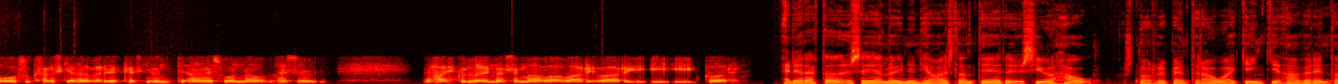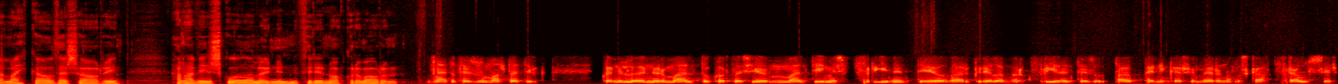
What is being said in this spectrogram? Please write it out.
og svo kannski að það verði kannski undir aðeins svona á þessu hækkun launa sem var, var í, í, í goðarinn. En er eftir að segja að launin hjá Æslandi er síu há? Snorri bendur á að gengið hafi reynda að lækka á þessu ári. Hann hafi skoða launin fyrir nokkur árum. Þetta fyrir sem alltaf eftir hvernig laun eru mæld og hvort það séu mæld ímis fríðindi og það eru greiðlega mörg fríðindi eins og dagpenningar sem eru náttúrulega skatt frjálsir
